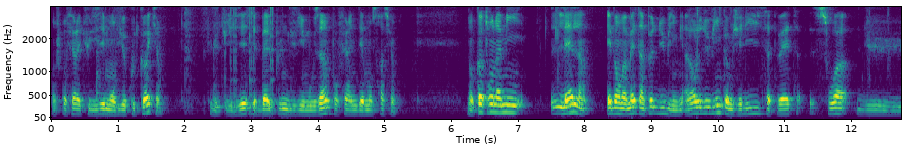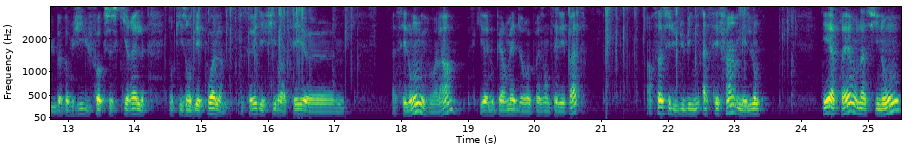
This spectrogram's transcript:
donc je préfère utiliser mon vieux coup de coque, que d'utiliser ces belles plumes du Limousin pour faire une démonstration. Donc quand on a mis l'aile, et eh ben on va mettre un peu de dubbing. Alors le dubbing, comme j'ai dit, ça peut être soit du, ben, comme j'ai dit, du Fox Skirel, donc ils ont des poils, vous savez, des fibres assez, euh, assez longues, voilà, ce qui va nous permettre de représenter les pattes. Alors ça c'est du dubbing assez fin mais long. Et après on a sinon,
